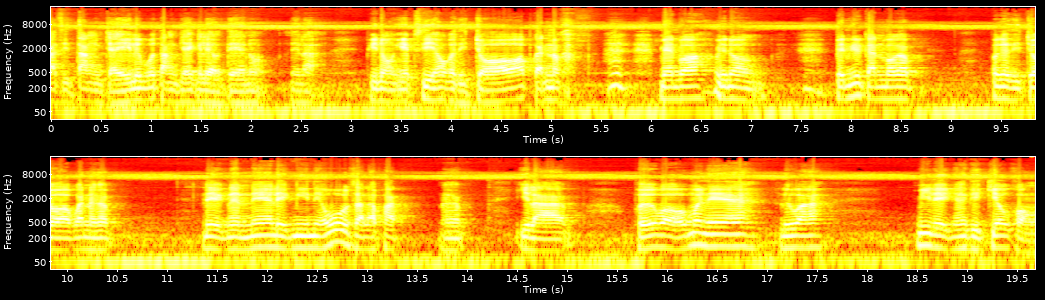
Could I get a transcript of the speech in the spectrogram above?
อาจสิตั้งใจหรือบ่าตั้งใจก็แล้วแต่เนาะนี่ล่ะพี่น้อง FC เฮาก็สิจอบกันเนาะครับ แมนบ่พี่น้อง เป็นคือกันบ่ครับเพิ่นก็สิจอบกันนะครับ เลขนั่นแน่เลขนี้เนี่ยโอ้สารพัดนะครับ อีลาเผลอว้ามาแน่หรือว่า มีเลขหยังที่เกี่ยวของ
